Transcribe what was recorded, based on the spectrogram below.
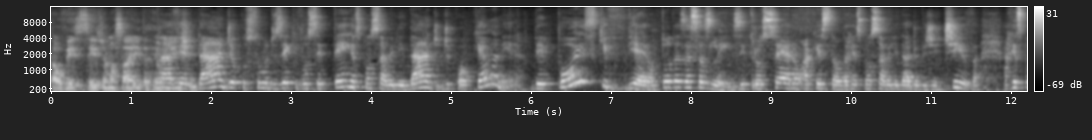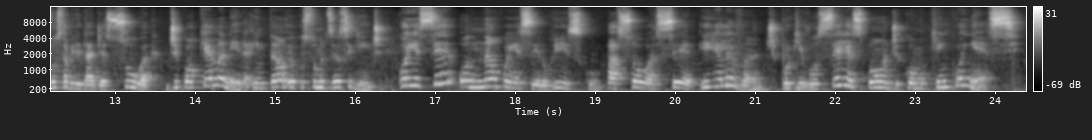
Talvez seja uma saída realmente. Na verdade, eu costumo dizer que você tem responsabilidade de qualquer maneira. Depois que vieram todas essas leis e trouxeram a questão da responsabilidade objetiva, a responsabilidade é sua de qualquer maneira. Então, eu costumo dizer o seguinte: conhecer ou não conhecer o risco passou a ser irrelevante, porque você responde como quem conhece.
